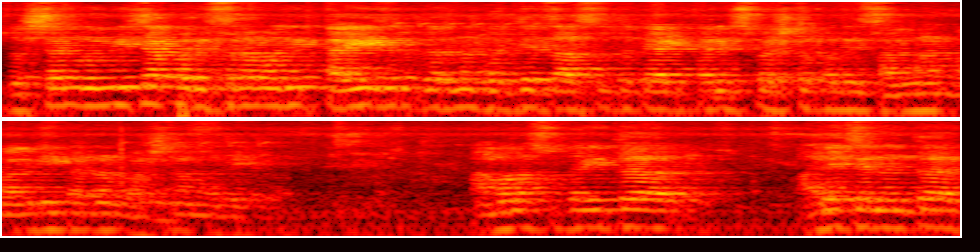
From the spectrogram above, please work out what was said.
स्मशानभूमीच्या परिसरामध्ये काही जर करणं गरजेचं असेल तर त्या ठिकाणी स्पष्टपणे सांगणार मागणी करणार भाषणामध्ये. आम्हाला सुद्धा इथं आल्याच्यानंतर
